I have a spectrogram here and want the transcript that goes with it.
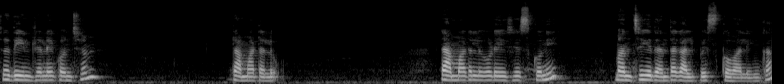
సో దీంట్లోనే కొంచెం టమాటాలు. టమాటాలు కూడా వేసేసుకొని మంచిగా ఇదంతా కలిపేసుకోవాలి ఇంకా.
